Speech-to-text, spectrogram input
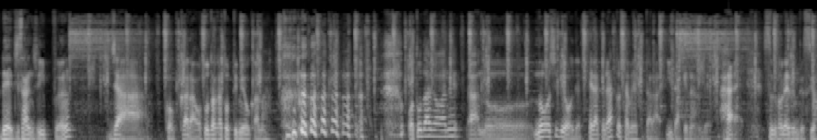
0時31分。じゃあ、こっから音高取ってみようかな。音高はね、あのー脳資料でペラペラっと喋ったらいいだけなんで、はい。すぐ取れるんですよ。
